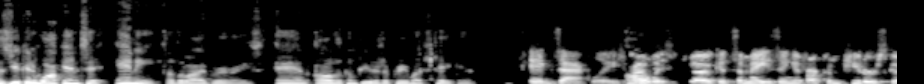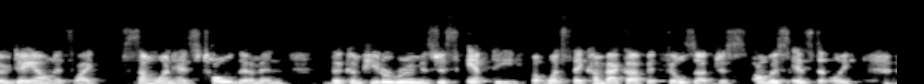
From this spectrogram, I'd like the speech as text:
Because you can walk into any of the libraries and all the computers are pretty much taken. Exactly. All I always joke it's amazing if our computers go down, it's like someone has told them and the computer room is just empty. But once they come back up, it fills up just almost instantly.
